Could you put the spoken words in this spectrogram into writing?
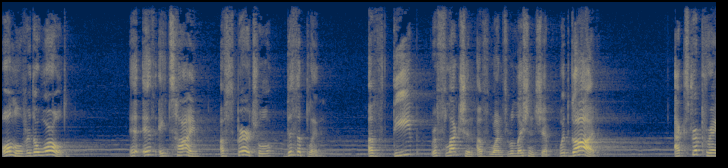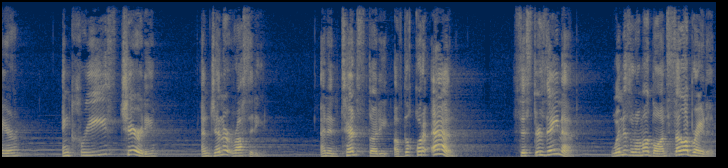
all over the world. It is a time of spiritual discipline, of deep reflection of one's relationship with God, extra prayer, increased charity and generosity, an intense study of the Quran. Sister Zainab, when is Ramadan celebrated?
